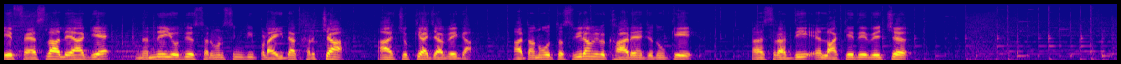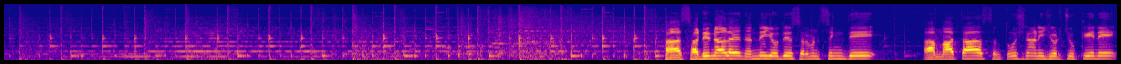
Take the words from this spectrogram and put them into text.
ਇਹ ਫੈਸਲਾ ਲਿਆ ਗਿਆ। ਨੰਨੇ ਯੋਧੇ ਸਰਵਣ ਸਿੰਘ ਦੀ ਪੜ੍ਹਾਈ ਦਾ ਖਰਚਾ ਚੁੱਕਿਆ ਜਾਵੇਗਾ। ਆ ਤੁਹਾਨੂੰ ਉਹ ਤਸਵੀਰਾਂ ਵੀ ਵਿਖਾ ਰਹੇ ਹਾਂ, ਜਦੋਂ ਕਿ ਸਰਹੱਦੀ ਇਲਾਕੇ ਦੇ ਵਿੱਚ ਸਾਡੇ ਨਾਲ ਨੰਨੇ ਯੋਧੇ ਸਰਵਣ ਸਿੰਘ ਦੇ ਮਾਤਾ ਸੰਤੋਸ਼ ਰਾਣੀ ਜੁੜ ਚੁੱਕੇ ਨੇ।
